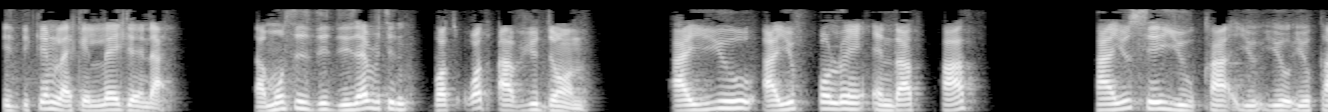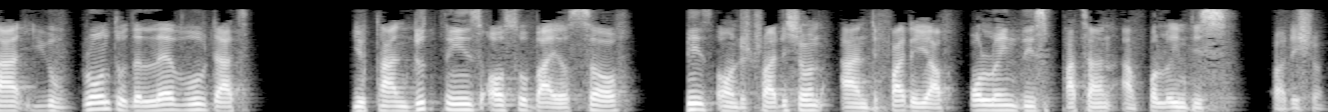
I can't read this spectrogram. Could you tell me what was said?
It became like a legend that, that Moses did this, everything. But what have you done? Are you are you following in that path? Can you say you can you, you, you can you've grown to the level that you can do things also by yourself based on the tradition and the fact that you are following this pattern and following this tradition.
